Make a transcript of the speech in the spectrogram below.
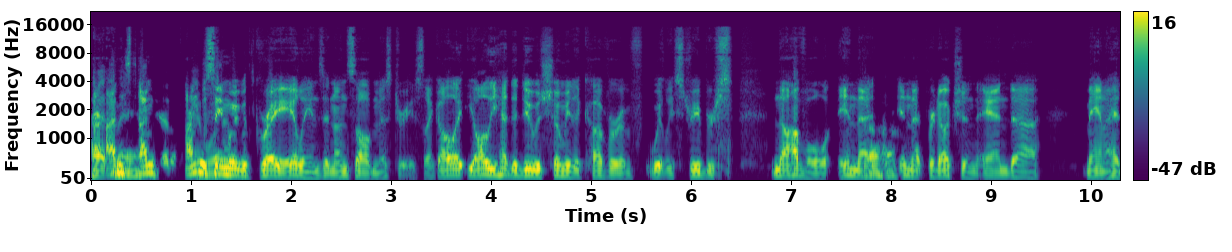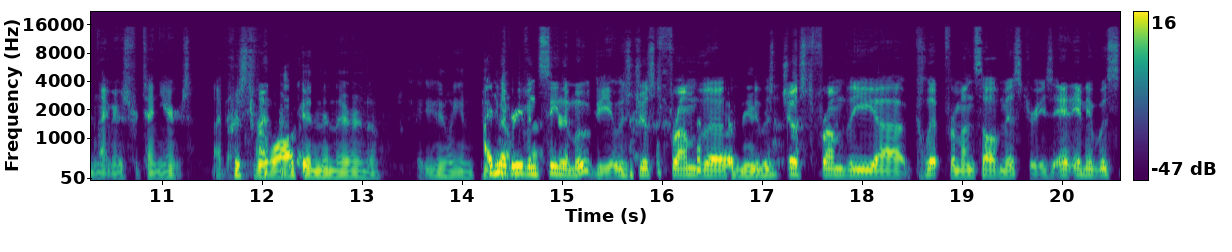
I'm- Man, I'm- I'm the same way with Gray Aliens and Unsolved Mysteries. Like all all you had to do was show me the cover of Whitley Strieber's novel in that Uh-huh. in that production, and uh, man, I had nightmares for ten years. I bet. Christopher Walken in there and a alien. I'd never even seen the movie. It was just from the it was just from the uh, clip from Unsolved Mysteries, and, and it was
